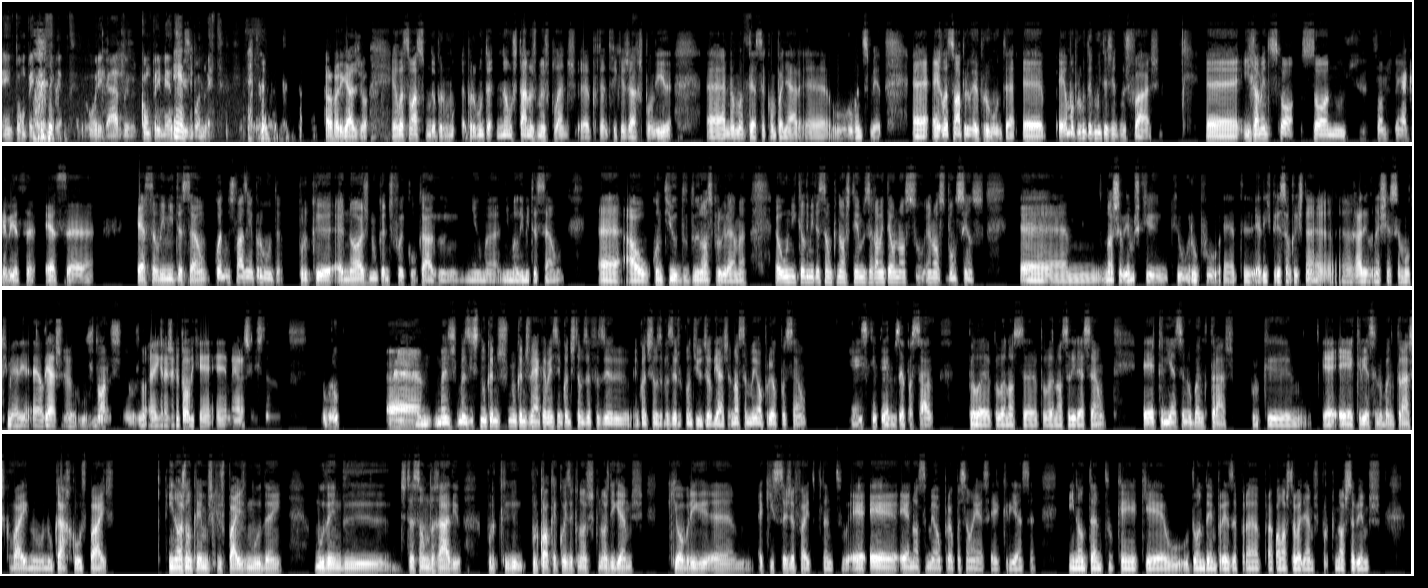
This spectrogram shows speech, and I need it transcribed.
em tom bem diferente. Obrigado, cumprimentos é assim. e boa noite. Obrigado, João. Em relação à segunda pergunta, não está nos meus planos, uh, portanto fica já respondida. Uh, não me apetece acompanhar uh, o Ruben Semedo. em relação à primeira pergunta, é uma pergunta que muita gente nos faz e realmente só, só, nos, só nos vem à cabeça essa, essa limitação quando nos fazem a pergunta, porque a nós nunca nos foi colocado nenhuma, nenhuma limitação uh, ao conteúdo do nosso programa, a única limitação que nós temos realmente é o nosso, é o nosso bom senso. Uh, nós sabemos que, que o grupo é de, é de, inspiração cristã, a Rádio Renascença Multimédia, é, aliás, os donos, a Igreja Católica é, é a maior acionista do grupo, uh, mas, mas isso nunca nos, nunca nos vem à cabeça enquanto estamos a fazer, enquanto estamos a fazer conteúdos. Aliás, a nossa maior preocupação, e é isso que até nos é passado pela, pela, nossa, pela nossa direção, é a criança no banco de trás, porque é, é a criança no banco de trás que vai no, no, carro com os pais e nós não queremos que os pais mudem, mudem de, de estação de rádio porque por qualquer coisa que nós, que nós digamos que obrigue a, a que isso seja feito. Portanto, é, é, é, a nossa maior preocupação é essa, é a criança e não tanto quem é que é o, o dono da empresa para, para a qual nós trabalhamos, porque nós sabemos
